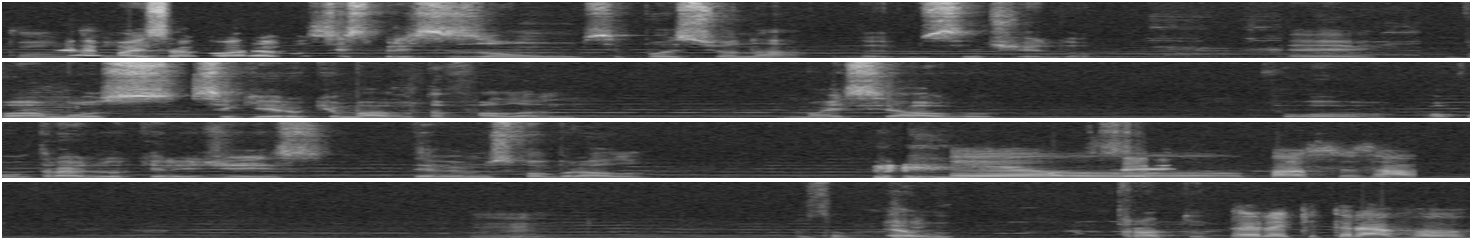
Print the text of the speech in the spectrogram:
entendi. É, mas agora vocês precisam se posicionar no sentido. É, vamos seguir o que o mago tá falando. Mas se algo for ao contrário do que ele diz, devemos cobrá-lo. Eu posso usar um. Uhum. É um trato? Pera que travou.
